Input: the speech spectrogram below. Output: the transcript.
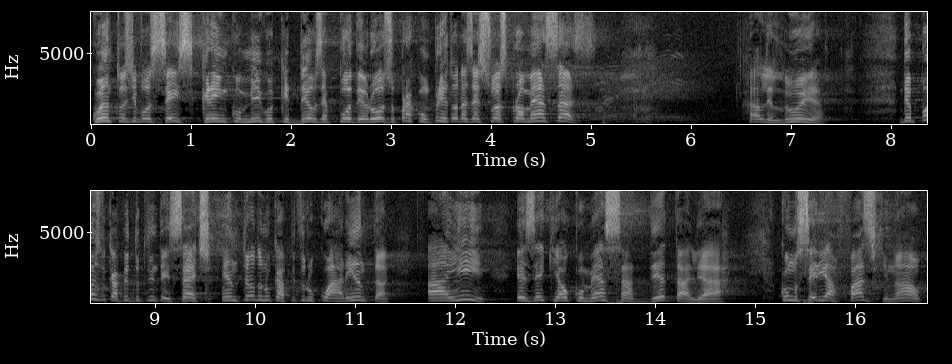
Quantos de vocês creem comigo que Deus é poderoso para cumprir todas as suas promessas? Aleluia. Depois do capítulo 37, entrando no capítulo 40, aí Ezequiel começa a detalhar como seria a fase final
